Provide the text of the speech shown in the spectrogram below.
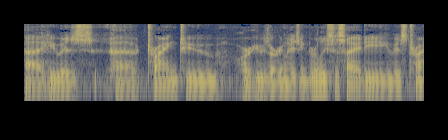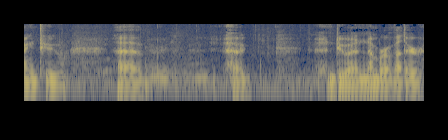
Uh, he was uh, trying to, or he was organizing the Relief Society. He was trying to uh, uh, do a number of other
